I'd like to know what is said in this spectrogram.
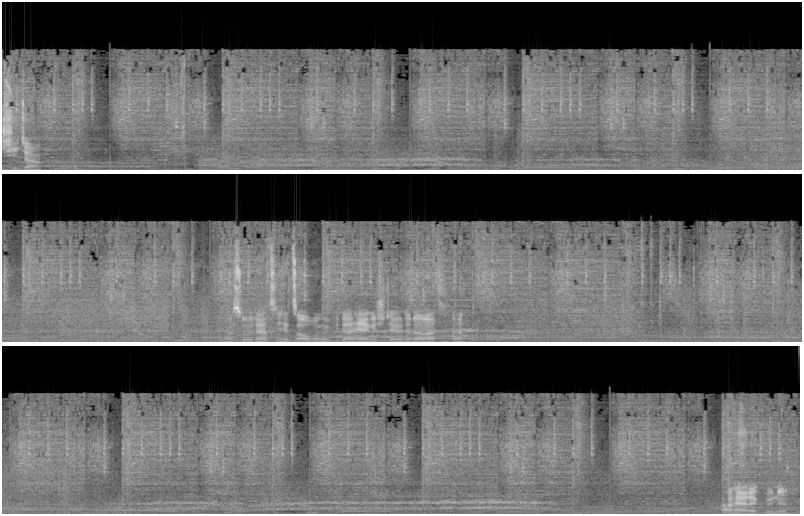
Cheater. Achso, der hat sich jetzt auch irgendwie wieder hergestellt, oder was? Ach ja, der Grüne.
